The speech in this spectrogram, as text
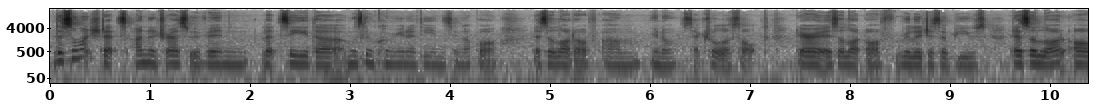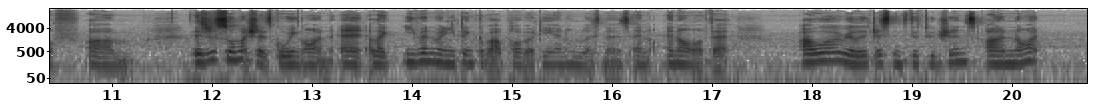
there's so much that's unaddressed within, let's say, the Muslim community in Singapore. There's a lot of, um, you know, sexual assault. There is a lot of religious abuse. There's a lot of, um, there's just so much that's going on and like even when you think about poverty and homelessness and and all of that our religious institutions are not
